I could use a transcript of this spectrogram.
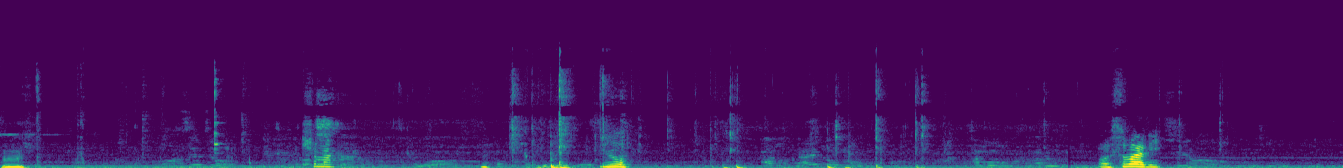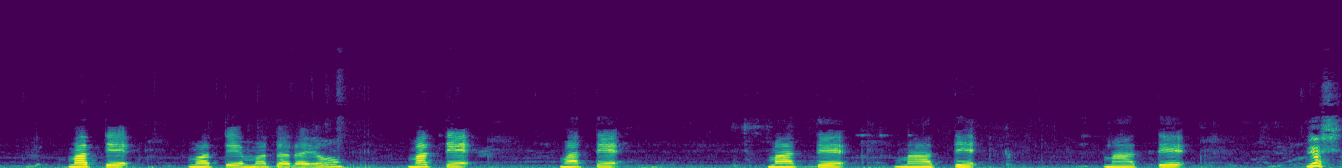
うん去吗？哟，お座り。待って、待って、まただよ。待って、待って、待って、待って、待って。よし。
